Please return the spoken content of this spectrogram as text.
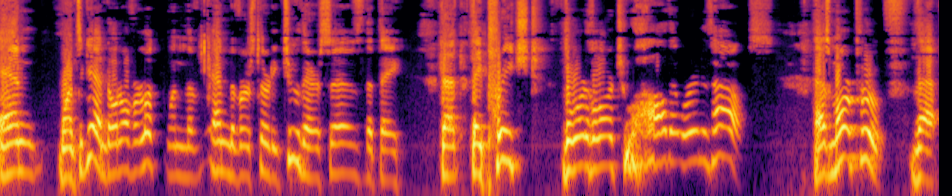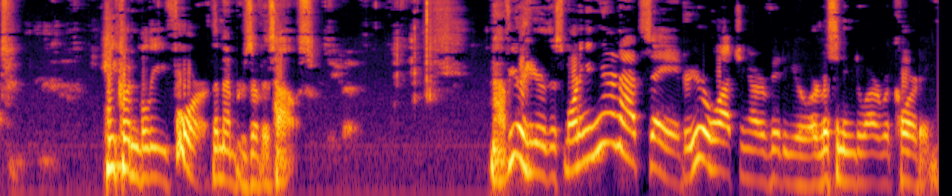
And once again, don't overlook when the end of verse 32 there says that they, that they preached the word of the Lord to all that were in his house as more proof that he couldn't believe for the members of his house. Now, if you're here this morning and you're not saved, or you're watching our video or listening to our recording,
